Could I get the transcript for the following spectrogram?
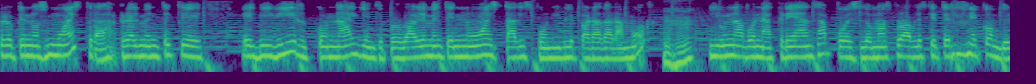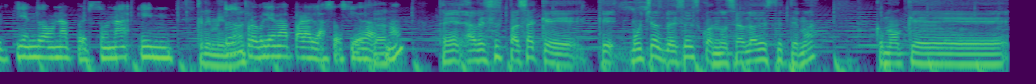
pero que nos muestra realmente que el vivir con alguien que probablemente no está disponible para dar amor y una buena crianza, pues lo más probable es que termine convirtiendo a una persona en todo un problema para la sociedad, ¿no? A veces pasa que, que muchas veces cuando se habla de este tema, como que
